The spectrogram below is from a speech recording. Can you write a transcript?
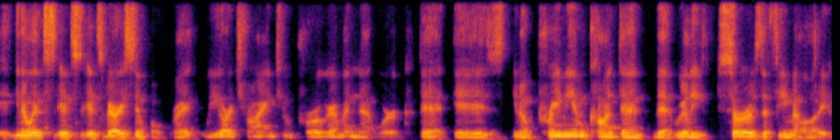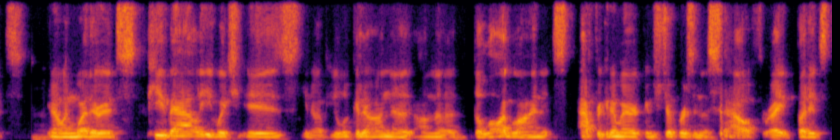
You know, it's it's it's very simple, right? We are trying to program a network that is, you know, premium content that really serves the female audience. Mm-hmm. You know, and whether it's P Valley, which is, you know, if you look at it on the on the the log line, it's African American strippers in the South, right? But it's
